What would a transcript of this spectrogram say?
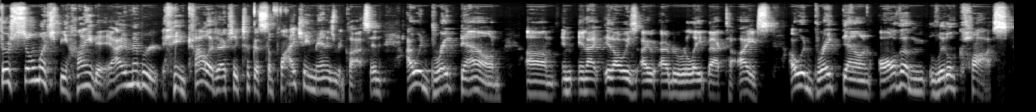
there's so much behind it. I remember in college, I actually took a supply chain management class, and I would break down. Um, and, and I it always I, I would relate back to ice. I would break down all the little costs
